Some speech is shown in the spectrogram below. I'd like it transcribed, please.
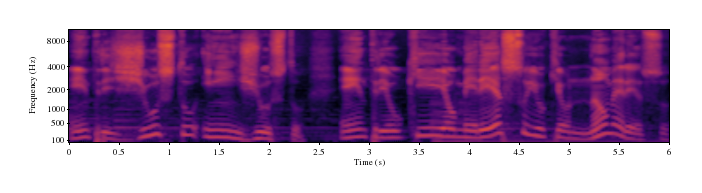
entre justo e injusto, entre o que eu mereço e o que eu não mereço,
